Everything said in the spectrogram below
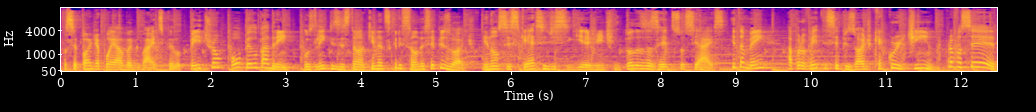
você pode apoiar o Bug Bites pelo Patreon ou pelo Padrim. Os links estão aqui na descrição desse episódio. E não se esquece de seguir a gente em todas as redes sociais. E também aproveita esse episódio que é curtinho para você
